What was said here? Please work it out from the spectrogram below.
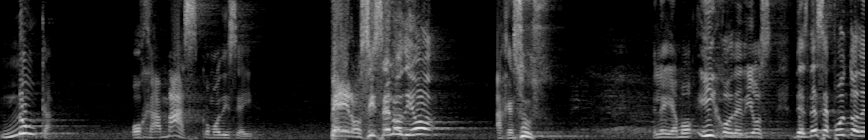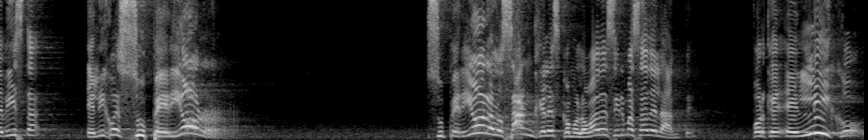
nunca o jamás, como dice ahí. Pero sí se lo dio a Jesús. Le llamó hijo de Dios. Desde ese punto de vista, el hijo es superior. Superior a los ángeles, como lo va a decir más adelante, porque el hijo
